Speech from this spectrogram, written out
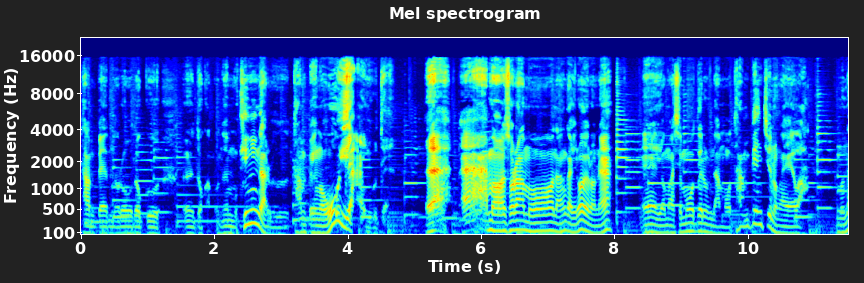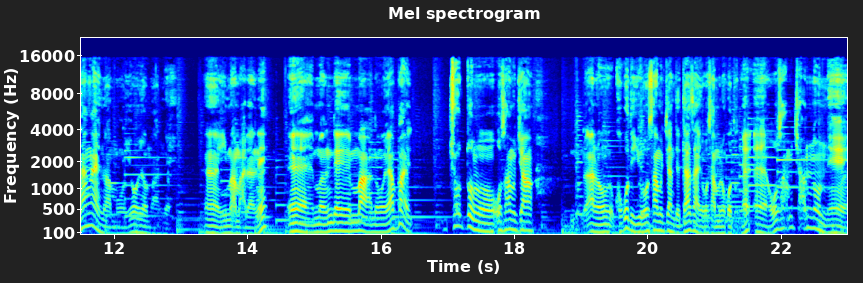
短編の朗読とかもね、もう気になる短編が多いやん言うて。えー、えー、もうそれはもうなんかいろいろね、えー、読ましてもうてるんだ。もう短編っちゅうのがええわ。もう長いのはもうよう読まんね。うん、今まだね。えー、まで、まあ、あの、やっぱり、ちょっともう、おさむちゃん、あの、ここで言うおさむちゃんって、太宰治のことね。えー、おさむちゃんのね、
